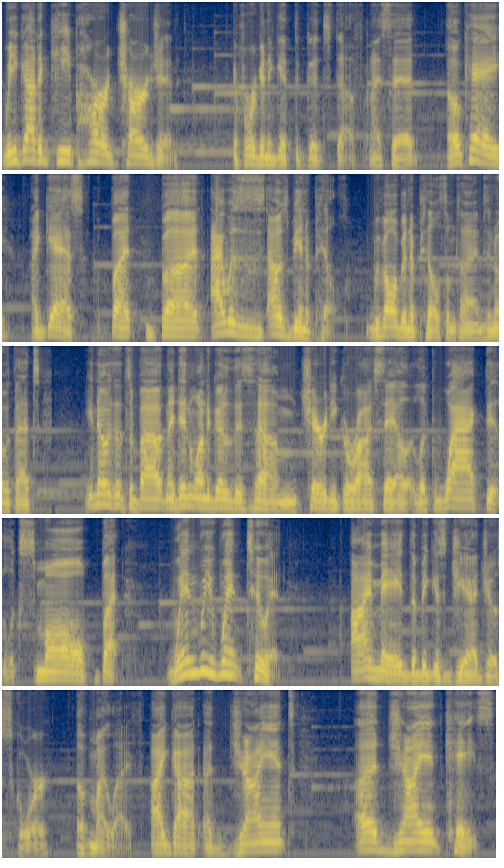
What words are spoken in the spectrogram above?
we got to keep hard charging if we're going to get the good stuff. And I said, okay, I guess. But but I was I was being a pill. We've all been a pill sometimes. You know what that's you know what that's about. And I didn't want to go to this um, charity garage sale. It looked whacked. It looked small. But when we went to it, I made the biggest GI Joe score of my life. I got a giant a giant case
